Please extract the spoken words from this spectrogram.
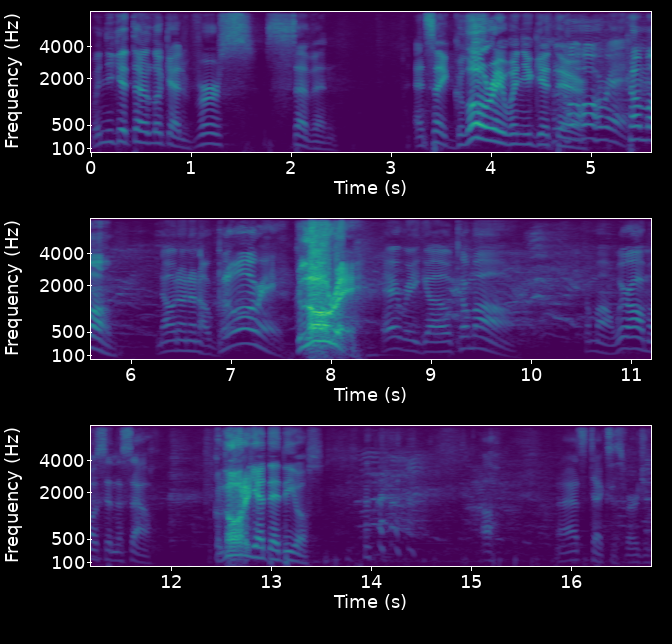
When you get there, look at verse 7 and say glory when you get there. Glory. Come on. No, no, no, no. Glory. Glory. There we go. Come on. Come on. We're almost in the South. Gloria de Dios. oh, That's Texas Virgin.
